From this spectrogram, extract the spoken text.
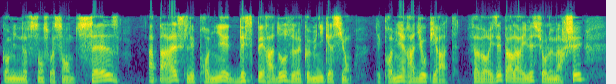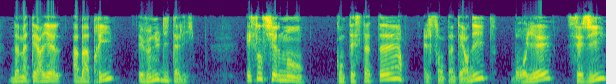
qu'en 1976 apparaissent les premiers desperados de la communication, les premières radios pirates, favorisées par l'arrivée sur le marché d'un matériel à bas prix et venu d'Italie. Essentiellement contestataires, elles sont interdites, brouillées, saisies,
